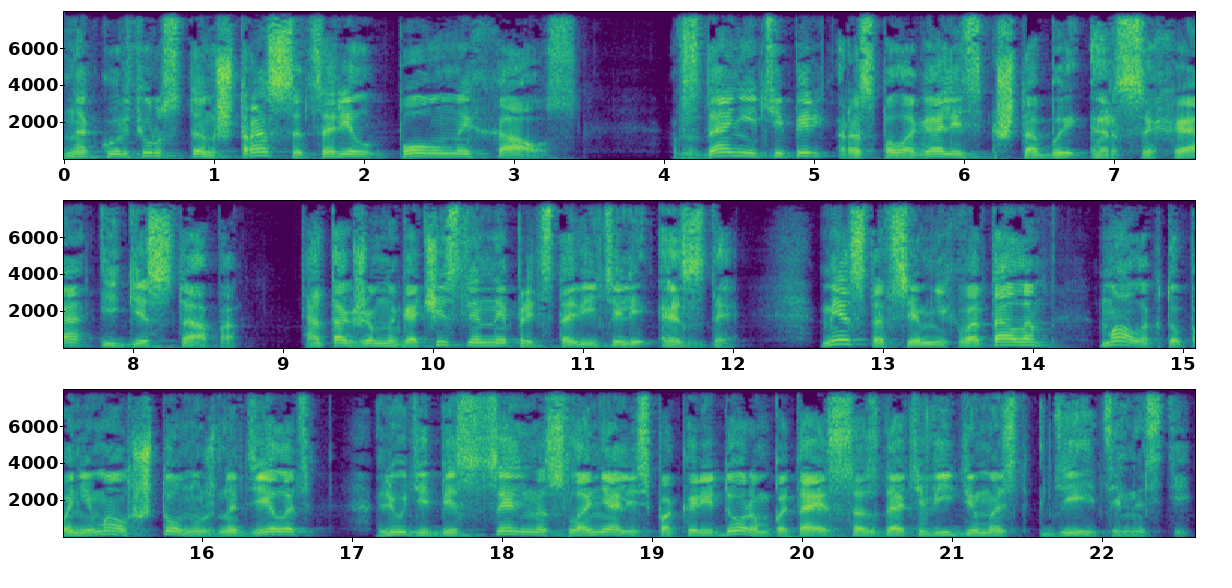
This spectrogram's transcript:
На Курфюрстенштрассе царил полный хаос. В здании теперь располагались штабы РСХ и Гестапо, а также многочисленные представители СД. Места всем не хватало, мало кто понимал, что нужно делать, люди бесцельно слонялись по коридорам, пытаясь создать видимость деятельности.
